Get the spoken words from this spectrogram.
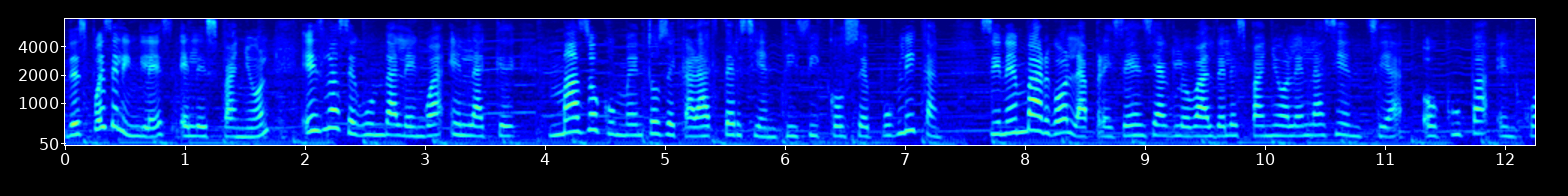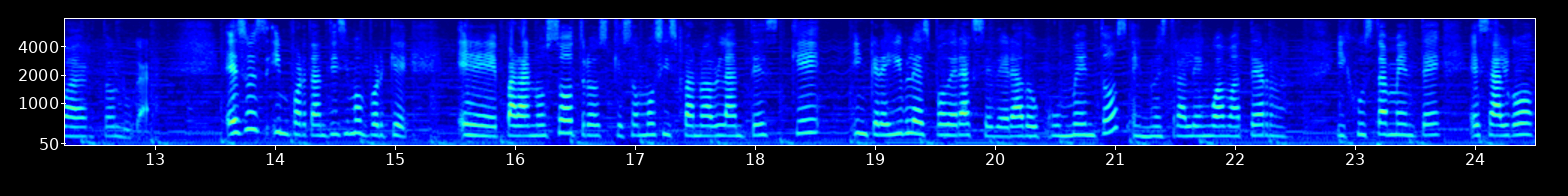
Después del inglés, el español es la segunda lengua en la que más documentos de carácter científico se publican. Sin embargo, la presencia global del español en la ciencia ocupa el cuarto lugar. Eso es importantísimo porque eh, para nosotros que somos hispanohablantes, qué increíble es poder acceder a documentos en nuestra lengua materna. Y justamente es algo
